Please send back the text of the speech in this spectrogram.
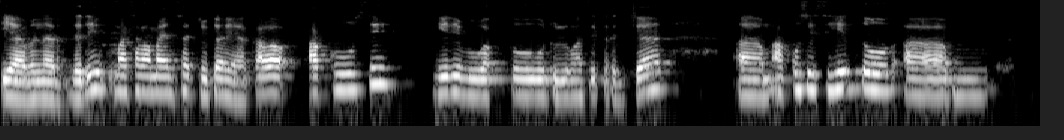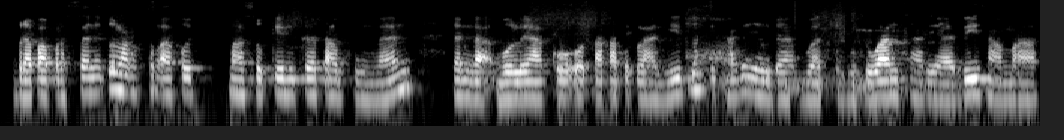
Iya benar. Jadi masalah mindset juga ya. Kalau aku sih gini Bu, waktu dulu masih kerja, um, aku sisih itu um, berapa persen itu langsung aku masukin ke tabungan dan nggak boleh aku otak-atik lagi terus sisanya ya udah buat kebutuhan sehari-hari sama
